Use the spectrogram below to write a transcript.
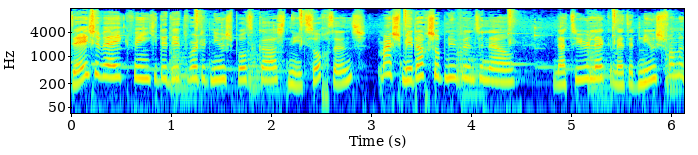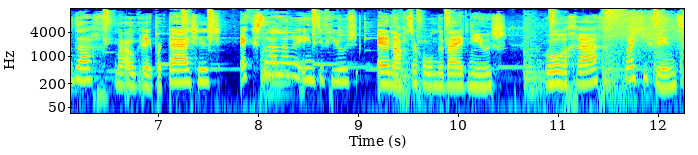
deze week vind je de Dit Wordt Het Nieuws podcast niet ochtends, maar 's middags op nu.nl. Natuurlijk met het nieuws van de dag, maar ook reportages, extra lange interviews en achtergronden bij het nieuws. We horen graag wat je vindt.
